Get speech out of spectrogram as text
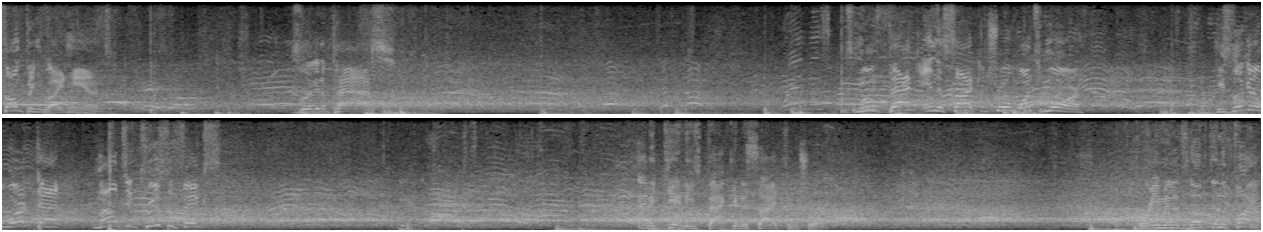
Thumping right hand. He's looking to pass. He's moved back into side control once more. He's looking to work that mounted crucifix. And again, he's back into side control. Three minutes left in the fight.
